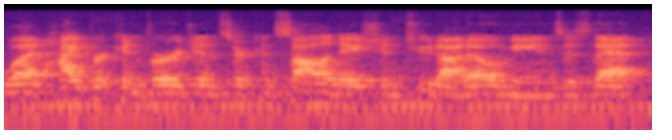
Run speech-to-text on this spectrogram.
what hyperconvergence or consolidation 2.0 means is that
